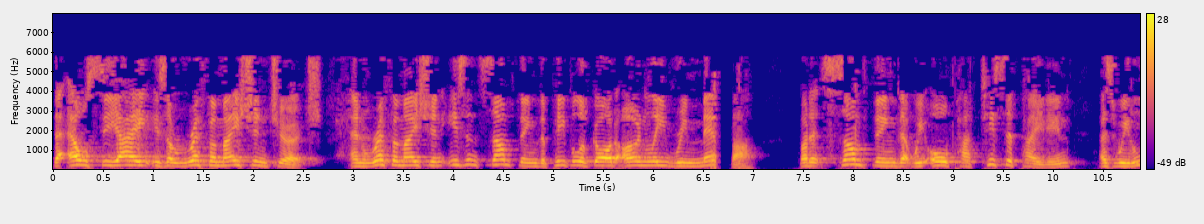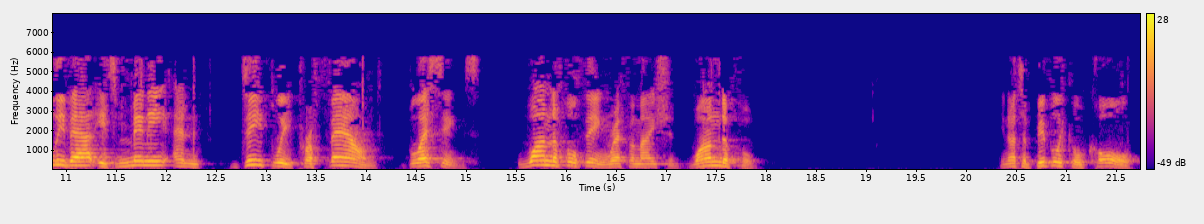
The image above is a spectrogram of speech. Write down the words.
The LCA is a Reformation church, and Reformation isn't something the people of God only remember, but it's something that we all participate in as we live out its many and deeply profound blessings. Wonderful thing, Reformation. Wonderful. You know, it's a biblical call,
